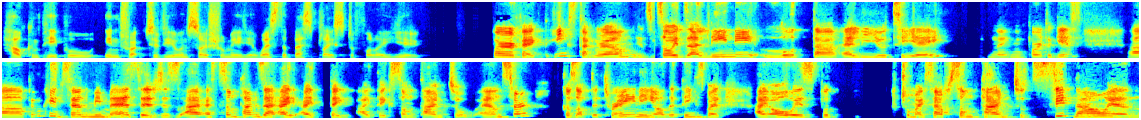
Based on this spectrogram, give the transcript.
how can people interact with you on social media? Where's the best place to follow you? Perfect. Instagram. It's, so it's Aline Luta, L U T A in Portuguese. Uh, people can send me messages. I, sometimes I, I, I, take I take some time to answer because of the training, all the things, but I always put to myself some time to sit down and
